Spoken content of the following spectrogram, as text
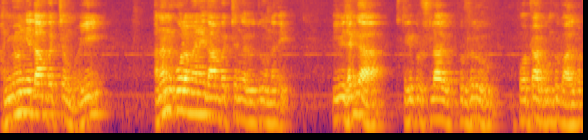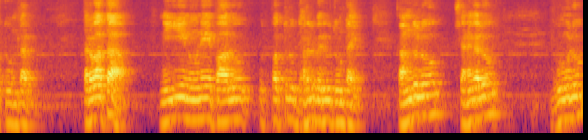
అన్యోన్య దాంపత్యం పోయి అననుకూలమైన దాంపత్యం కలుగుతూ ఉన్నది. ఈ విధంగా స్త్రీ పురుషుల పురుషులు పోట్లాడుకుంటూ బాధపడుతూ ఉంటారు. తర్వాత నెయ్యి నూనె పాలు ఉత్పత్తులు ధరలు పెరుగుతుంటాయి. కందులు శనగలు భూములు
